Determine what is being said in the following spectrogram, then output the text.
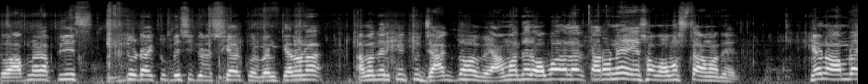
তো আপনারা প্লিজ ভিডিওটা একটু বেশি করে শেয়ার করবেন। কেননা আমাদেরকে একটু জাগতে হবে। আমাদের অবহেলার কারণে এসব অবস্থা আমাদের। কেন? আমরা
